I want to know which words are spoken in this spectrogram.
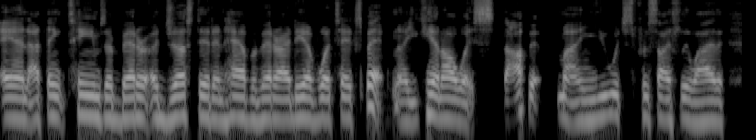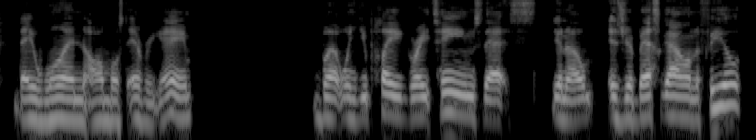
And I think teams are better adjusted and have a better idea of what to expect. Now, you can't always stop it, mind you, which is precisely why they won almost every game. But when you play great teams, that's, you know, is your best guy on the field?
